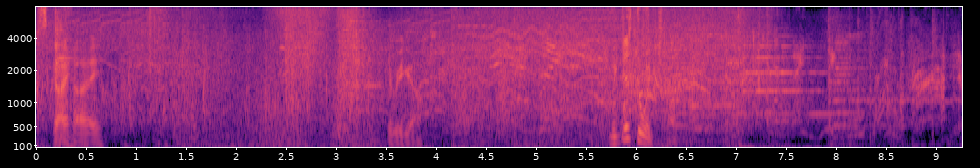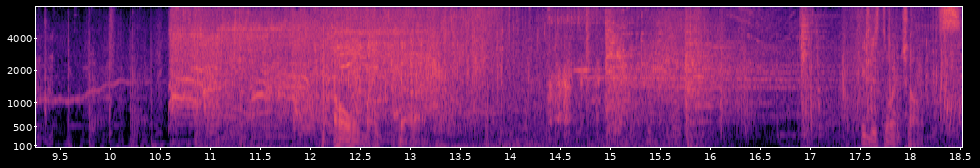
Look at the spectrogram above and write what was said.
From sky high. Here we go. We're just doing chunk. Oh my god. We're just doing chunks.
